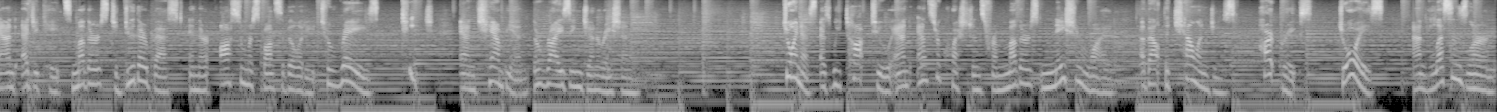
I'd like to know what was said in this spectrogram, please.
and educates mothers to do their best in their awesome responsibility to raise, teach, and champion the rising generation. Join us as we talk to and answer questions from mothers nationwide about the challenges, heartbreaks, joys, and lessons learned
